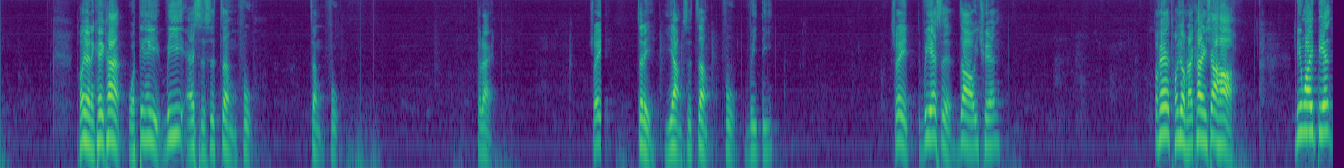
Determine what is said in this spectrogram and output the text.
同学你可以看，我定义 Vs 是正负，正负，对不对？所以这里一样是正负 Vd。所以 Vs 绕一圈。OK，同学，我们来看一下哈，另外一边，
